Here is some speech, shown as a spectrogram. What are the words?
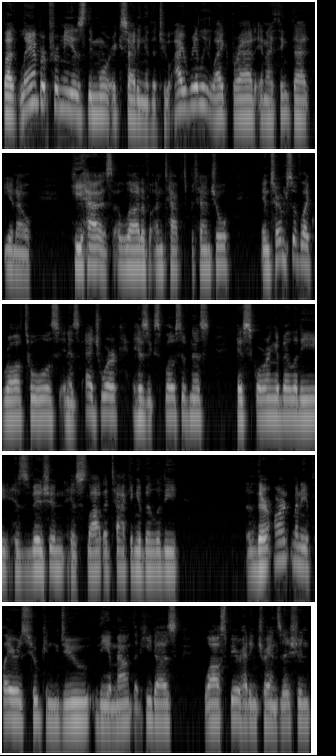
but Lambert for me is the more exciting of the two. I really like Brad, and I think that you know he has a lot of untapped potential in terms of like raw tools in his edge work, his explosiveness, his scoring ability, his vision, his slot attacking ability there aren't many players who can do the amount that he does while spearheading transition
